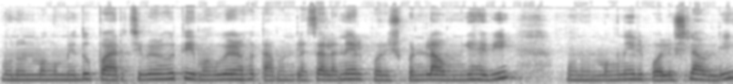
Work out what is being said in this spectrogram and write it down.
म्हणून मग मी दुपारची वेळ होती. मग वेळ होता म्हटलं चला नेल पॉलिश पण लावून घ्यावी. म्हणून मग नेल पॉलिश लावली.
